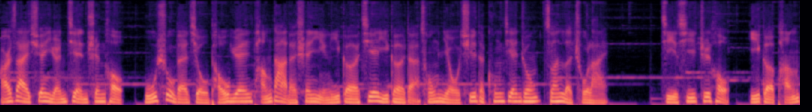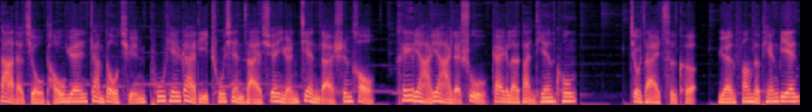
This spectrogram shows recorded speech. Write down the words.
而在轩辕剑身后。无数的九头渊庞大的身影，一个接一个的从扭曲的空间中钻了出来。几息之后，一个庞大的九头渊战斗群铺天盖地出现在轩辕剑的身后，黑压压的树盖了半天空。就在此刻，远方的天边，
